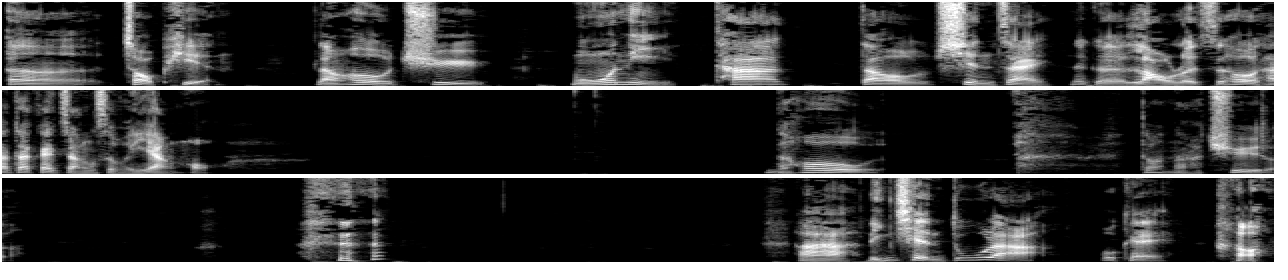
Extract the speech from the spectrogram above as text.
呃照片，然后去模拟他到现在那个老了之后，他大概长什么样哦？然后到哪去了？啊，林浅都啦。OK，好，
